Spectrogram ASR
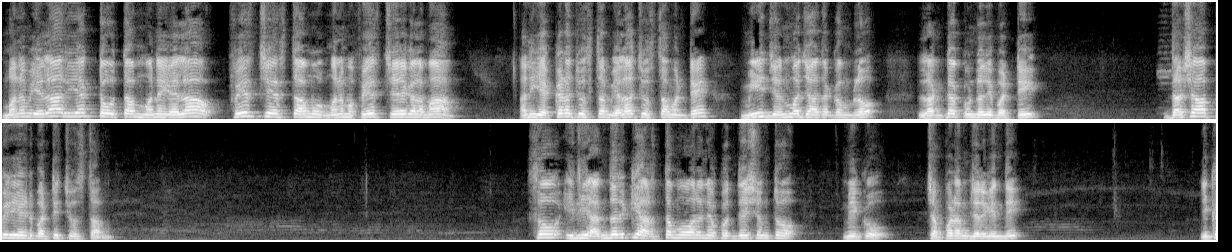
మనం ఎలా రియాక్ట్ అవుతాం మనం ఎలా ఫేస్ చేస్తాము మనము ఫేస్ చేయగలమా అని ఎక్కడ చూస్తాం ఎలా చూస్తామంటే మీ జన్మ జాతకంలో లగ్న కుండలి బట్టి దశా పీరియడ్ బట్టి చూస్తాం. సో ఇది అందరికీ అర్థం అవ్వాలనే ఒక ఉద్దేశంతో మీకు చెప్పడం జరిగింది. ఇక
